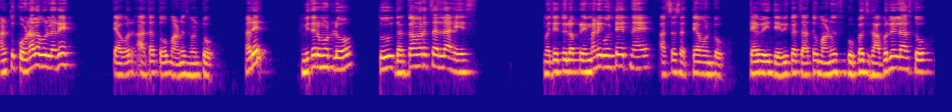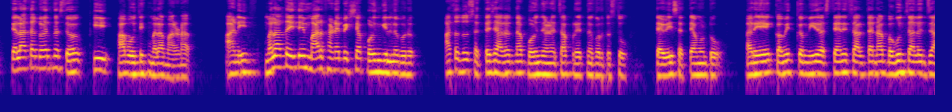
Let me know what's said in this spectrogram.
आणि तू कोणाला बोलला रे? त्यावर आता तो माणूस म्हणतो अरे मी तर म्हटलो तू धक्का मारत चालला आहेस. मध्ये तुला प्रेमाने बोलता येत नाही असं सत्या म्हणतो. त्यावेळी देविकाचा तो माणूस खूपच घाबरलेला असतो. त्याला आता कळत नसतं की हा बहुतेक मला मारणार. आणि मला आता इथे मार खाण्यापेक्षा पळून गेलं बरं. आता तो सत्याच्या हातात पळून जाण्याचा प्रयत्न करत असतो. त्यावेळी सत्या म्हणतो अरे कमीत कमी रस्त्याने चालताना बघून चालत जा.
